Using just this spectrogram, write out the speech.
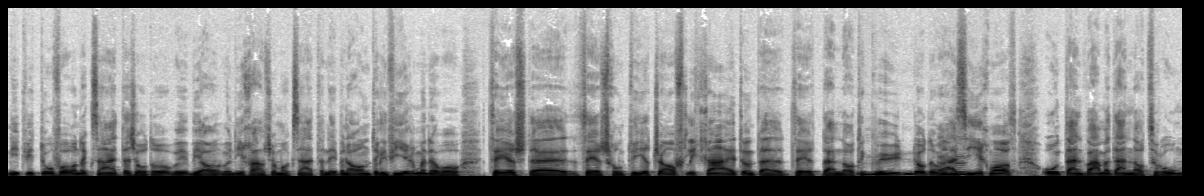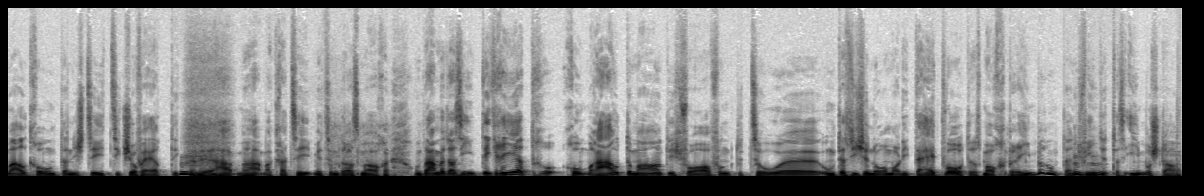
nicht wie du vorhin gesagt hast, oder wie, wie ich auch schon mal gesagt habe, eben andere Firmen, wo zuerst, äh, zuerst kommt die Wirtschaftlichkeit und äh, zuerst dann noch der mhm. Gewinn oder mhm. weiß ich was. Und dann, wenn man dann noch zur Umwelt kommt, dann ist die Sitzung schon fertig. Mhm. Dann hat man, hat man keine Zeit mehr, um das zu machen. Und wenn man das integriert, kommt man automatisch von Anfang dazu. Äh, und das ist eine Normalität geworden. Das macht man immer und dann mhm. findet das immer statt.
